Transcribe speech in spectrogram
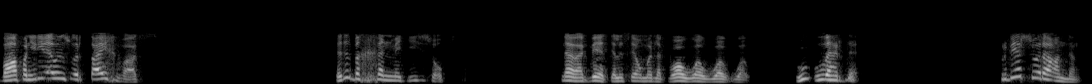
waarvan hierdie ouens oortuig was, dit het begin met Jesus se opstanding. Nou, ek weet, julle sê onmiddellik, "Wow, wow, wow, wow." Hoe hoe werk dit? Probeer so daaraan dink.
